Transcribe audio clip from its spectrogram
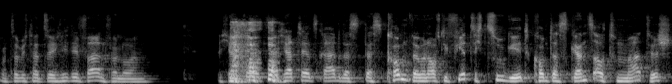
Jetzt habe ich tatsächlich den Faden verloren. Ich hatte jetzt, ich hatte jetzt gerade, das, das kommt, wenn man auf die 40 zugeht, kommt das ganz automatisch,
